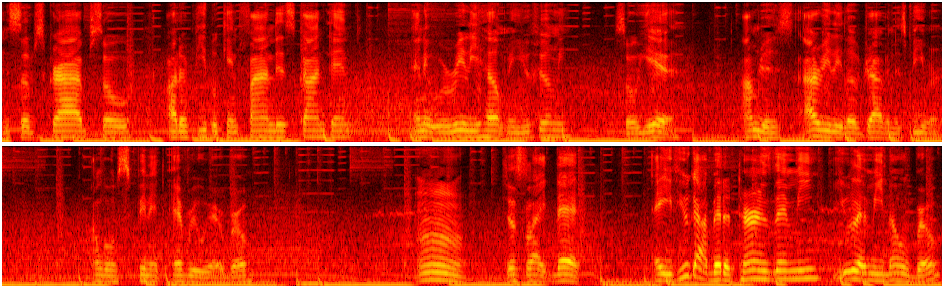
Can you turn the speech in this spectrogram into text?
and subscribe so other people can find this content, and it will really help me. You feel me? So yeah, I'm just I really love driving this Beamer. I'm gonna spin it everywhere, bro. Mmm, just like that. Hey, if you got better turns than me, you let me know, bro.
